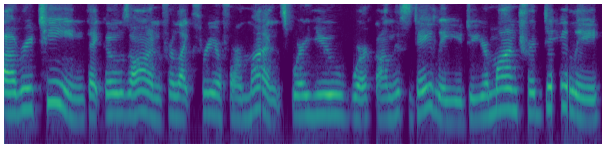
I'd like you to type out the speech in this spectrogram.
a routine that goes on for like three or four months where you work on this daily you do your mantra daily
